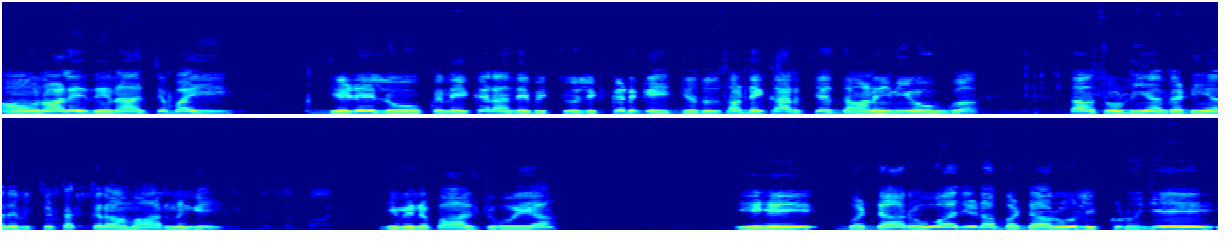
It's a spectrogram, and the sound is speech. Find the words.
ਆਉਣ ਵਾਲੇ ਦਿਨਾਂ 'ਚ ਬਾਈ ਜਿਹੜੇ ਲੋਕ ਨੇ ਘਰਾਂ ਦੇ ਵਿੱਚੋਂ ਲਿਕੜ ਕੇ, ਜਦੋਂ ਸਾਡੇ ਘਰ 'ਚ ਦਾਣੇ ਨਹੀਂ ਹੋਊਗਾ, ਤਾਂ ਤੁਹਾਡੀਆਂ ਗੱਡੀਆਂ ਦੇ ਵਿੱਚ ਟੱਕਰਾਂ ਮਾਰਨਗੇ। ਜਿਵੇਂ ਨੇਪਾਲ 'ਚ ਹੋਇਆ। ਇਹ ਵੱਡਾ ਰੋਹ ਆ, ਜਿਹੜਾ ਵੱਡਾ ਰੋਹ ਲਿਕੜੂ ਜੇ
